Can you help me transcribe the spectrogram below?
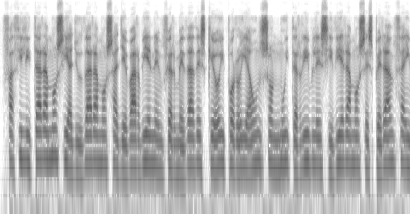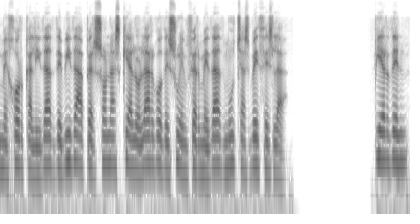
facilitáramos y ayudáramos a llevar bien enfermedades que hoy por hoy aún son muy terribles y diéramos esperanza y mejor calidad de vida a personas que a lo largo de su enfermedad muchas veces la pierden,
